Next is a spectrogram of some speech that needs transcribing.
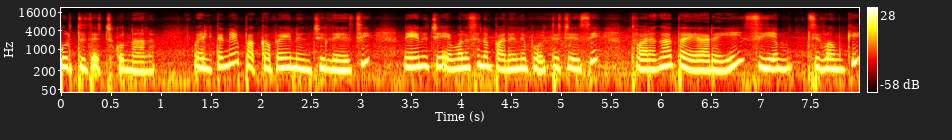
గుర్తు తెచ్చుకున్నాను. వెంటనే పక్కపై నుంచి లేచి నేను చేయవలసిన పనిని పూర్తి చేసి త్వరగా తయారయ్యి సీఎం శివంకి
